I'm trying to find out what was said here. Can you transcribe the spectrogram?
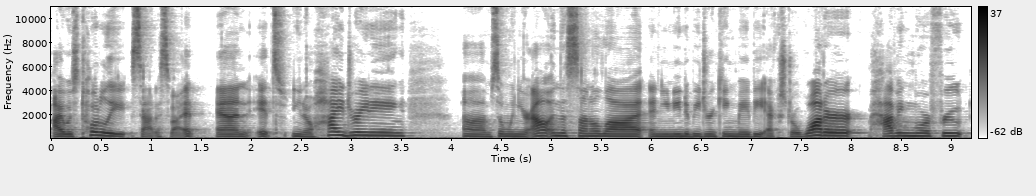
I was totally satisfied. And it's, you know, hydrating. Um, so when you're out in the sun a lot and you need to be drinking maybe extra water, having more fruit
